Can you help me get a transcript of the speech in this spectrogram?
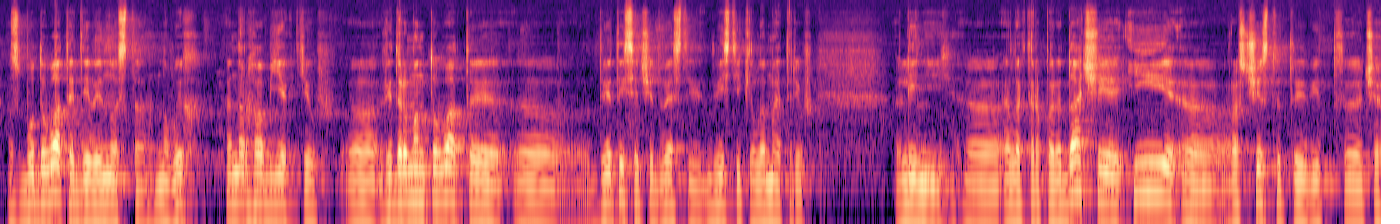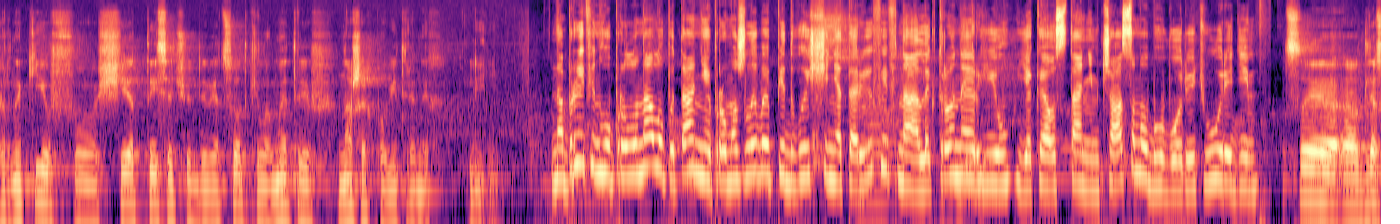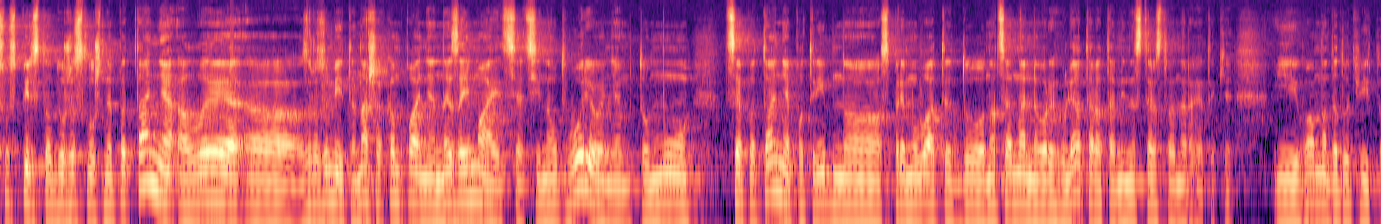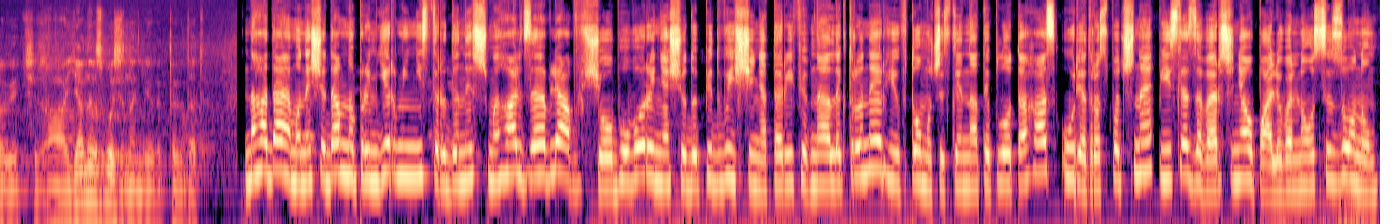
збудувати 90 нових енергооб'єктів, е, відремонтувати е, 2200 200 кілометрів ліній е, електропередачі і е, розчистити від е, чагарників е, ще 1900 кілометрів наших повітряних ліній. На брифінгу пролунало питання про можливе підвищення тарифів на електроенергію, яке останнім часом обговорюють в уряді. Це е, для суспільства дуже слушне питання, але е, зрозумійте, наша компанія не займається ціноутворюванням, тому це питання потрібно спрямувати до національного регулятора та Міністерства енергетики, і вам нададуть відповідь. А я не в змозі на неї відповідати. Нагадаємо, нещодавно прем'єр-міністр Денис Шмигаль заявляв, що обговорення щодо підвищення тарифів на електроенергію, в тому числі на тепло та газ, уряд розпочне після завершення опалювального сезону.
